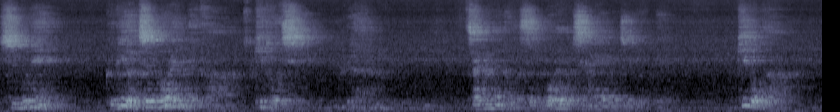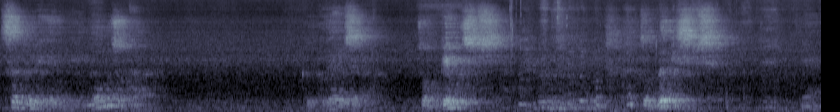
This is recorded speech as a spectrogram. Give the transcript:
신부님 그게 어째 노래입니까? 기도지. 자기는 그것을 노래로 생각해 본 적이 없대요. 기도가 선들이 되는 게 너무 좋다. 그 그대로 제가 좀 배우십시오. 좀 느끼십시오. 예.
